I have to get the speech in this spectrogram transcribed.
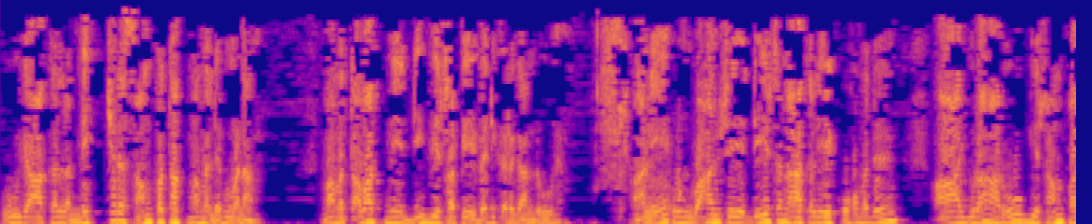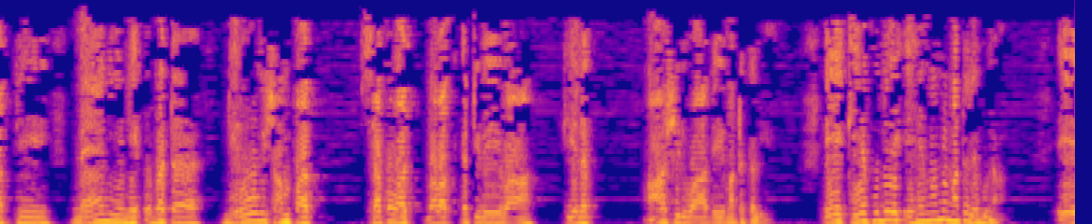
පූජා කළ මෙච්චර සම්පතක් මම ලැබුවා මම තවත් මේ දිව්‍ය සපේ වැඩි කරගන්න ඕන. අනේ උන් වහන්සේ දේශනා කළේ කොහොමද? ආයුරාෝග්‍ය සම්පatti මෑණියනි ඔබට නිරෝගී සම්පත් සපවත් බවක් ඇති වේවා කියන ආශිර්වාදේ මට කළේ. ඒ කියපු දේ එහෙමම මට ලැබුණා. ඒ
